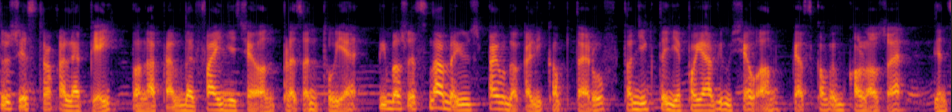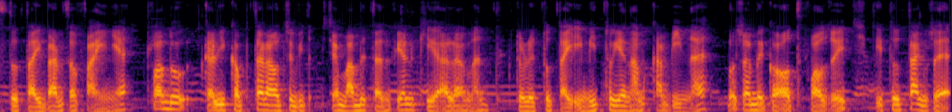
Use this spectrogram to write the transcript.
to już jest trochę lepiej, bo naprawdę fajnie się on prezentuje. Mimo, że znamy już pełno helikopterów, to nigdy nie pojawił się on w piaskowym kolorze, więc tutaj bardzo fajnie. Przodu helikoptera oczywiście mamy ten wielki element, który tutaj imituje nam kabinę. Możemy go otworzyć i tu także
